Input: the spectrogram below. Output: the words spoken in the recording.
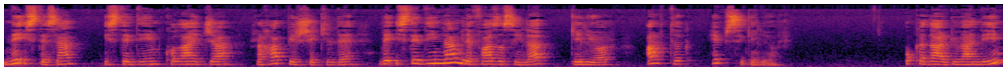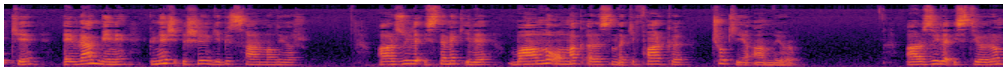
Ne istesem istediğim kolayca, rahat bir şekilde ve istediğimden bile fazlasıyla geliyor. Artık hepsi geliyor. O kadar güvendeyim ki evren beni güneş ışığı gibi sarmalıyor. Arzuyla istemek ile bağımlı olmak arasındaki farkı çok iyi anlıyorum arzuyla istiyorum,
